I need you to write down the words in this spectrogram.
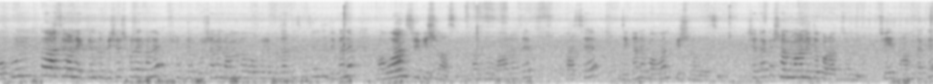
গোকুল তো আছে অনেক, কিন্তু বিশেষ করে এখানে সুখদেব গোস্বামী নন্দ গোকুলে বোঝাতে চেয়েছেন যে যেখানে ভগবান শ্রীকৃষ্ণ আছে নন্দ মহারাজের কাছে যেখানে ভগবান কৃষ্ণ রয়েছেন। সেটাকে সম্মানিত করার জন্য, সেই ধামটাকে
